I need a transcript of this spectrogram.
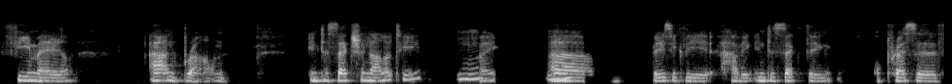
female and brown intersectionality, mm-hmm. right? Mm-hmm. Uh, basically, having intersecting oppressive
